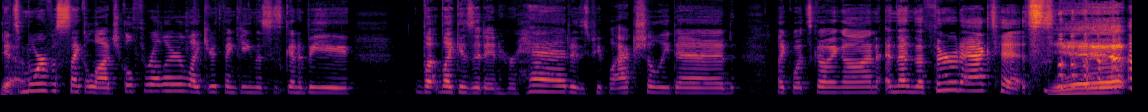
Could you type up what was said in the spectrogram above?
it's Yeah. more of a psychological thriller. Like you're thinking this is going to be, but like, is it in her head? Are these people actually dead? Like, what's going on? And then the third act hits. yeah.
